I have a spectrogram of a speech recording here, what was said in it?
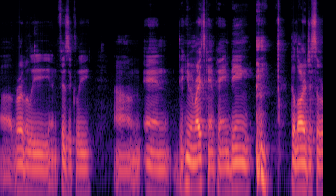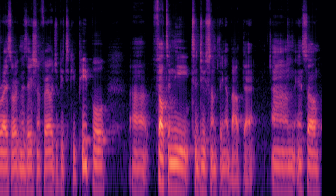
uh, verbally and physically. Um, and the Human Rights Campaign, being the largest civil rights organization for LGBTQ people, uh, felt a need to do something about that. Um, and so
